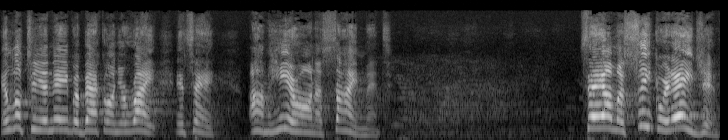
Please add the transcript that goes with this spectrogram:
and look to your neighbor back on your right and say, I'm here on assignment. Say, I'm a secret agent.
